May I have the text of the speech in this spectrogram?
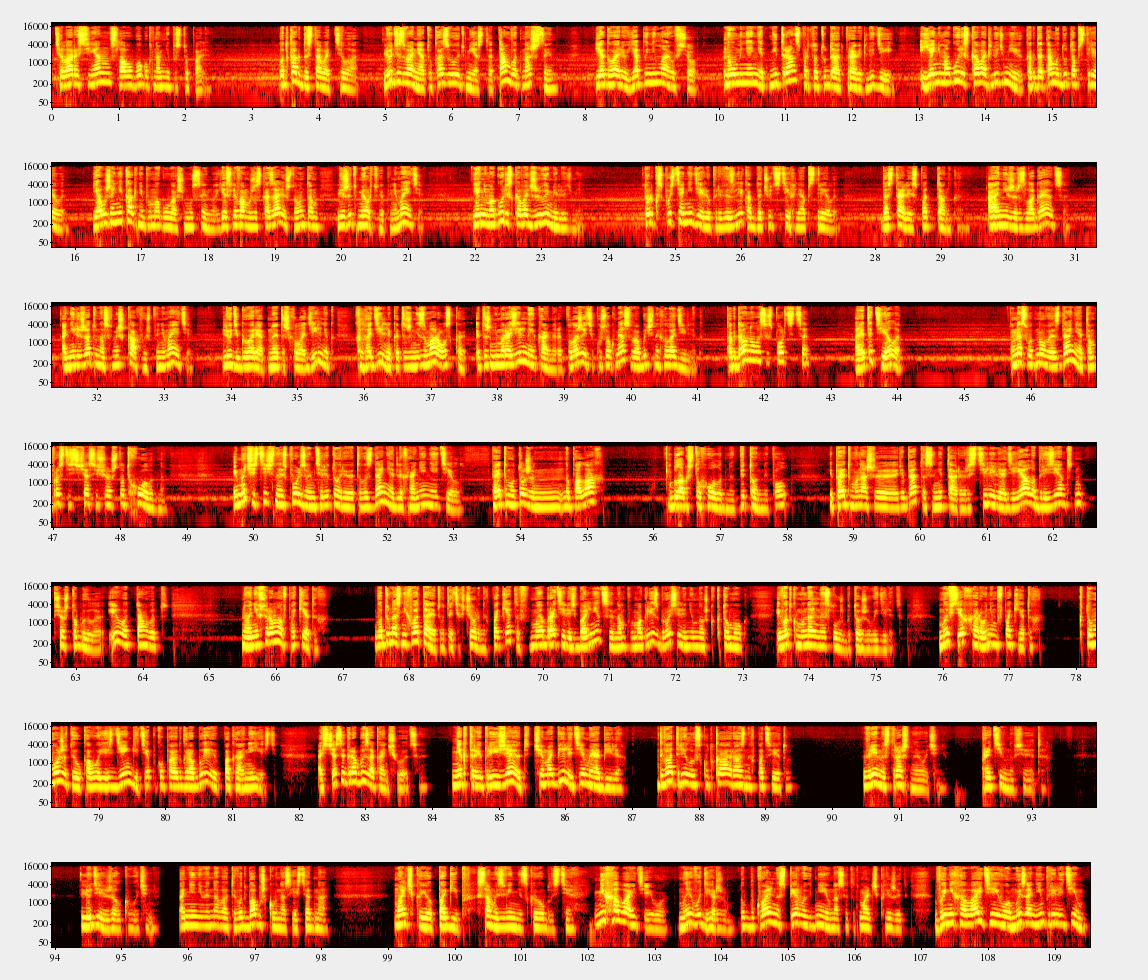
Тела россиян, слава богу, к нам не поступали. Вот как доставать тела? Люди звонят, указывают место. Там вот наш сын. Я говорю, я понимаю все, но у меня нет ни транспорта туда отправить людей – И я не могу рисковать людьми, когда там идут обстрелы. Я уже никак не помогу вашему сыну, если вам уже сказали, что он там лежит мертвый, понимаете? Я не могу рисковать живыми людьми. Только спустя неделю привезли, когда чуть стихли обстрелы. Достали из-под танка. А они же разлагаются. Они лежат у нас в мешках, вы же понимаете? Люди говорят, ну это же холодильник. Холодильник, это же не заморозка. Это же не морозильные камеры. Положите кусок мяса в обычный холодильник. Когда он у вас испортится? А это тело. У нас вот новое здание, там просто сейчас еще что-то холодно. И мы частично используем территорию этого здания для хранения тел. Поэтому тоже на полах, благо что холодно, бетонный пол. И поэтому наши ребята, санитары, расстелили одеяло, брезент, ну, все, что было. И вот там вот... Но они все равно в пакетах. Вот у нас не хватает вот этих черных пакетов. Мы обратились в больницы, нам помогли, сбросили немножко, кто мог. И вот коммунальная служба тоже выделит. Мы всех хороним в пакетах. Кто может и у кого есть деньги, те покупают гробы, пока они есть. А сейчас и гробы заканчиваются. Некоторые приезжают, чем обили, тем и обили. Два-три лоскутка разных по цвету. Время страшное очень. Противно все это. Людей жалко очень. Они не виноваты. Вот бабушка у нас есть одна. Мальчик ее погиб, сам из Винницкой области. Не ховайте его. Мы его держим. Ну, буквально с первых дней у нас этот мальчик лежит. Вы не ховайте его, мы за ним прилетим.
